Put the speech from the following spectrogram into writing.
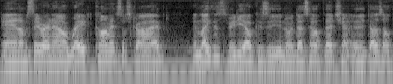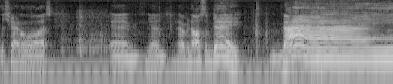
and I'm gonna say right now: rate, comment, subscribe, and like this video because you know it does help that channel. It does help the channel a lot. And know, have an awesome day. Bye.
